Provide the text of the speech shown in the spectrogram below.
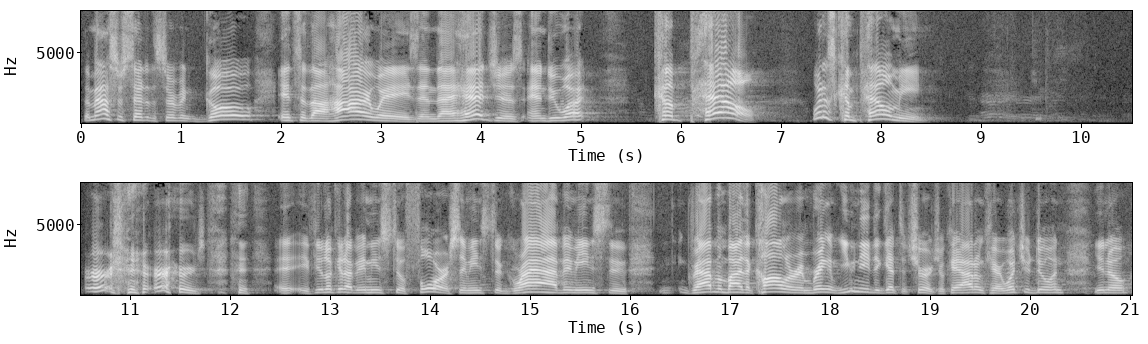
The master said to the servant, Go into the highways and the hedges and do what? Compel. What does compel mean? urge. if you look it up, it means to force, it means to grab, it means to grab them by the collar and bring them. You need to get to church, okay? I don't care what you're doing. You know,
